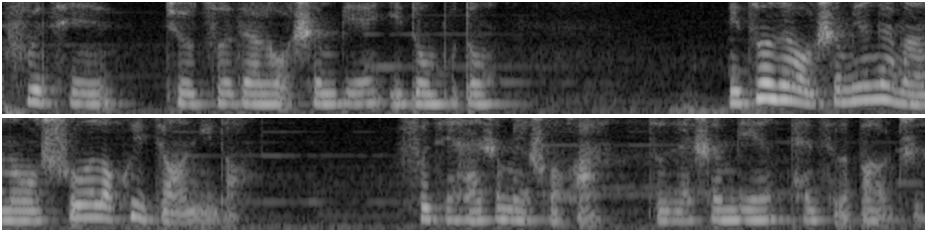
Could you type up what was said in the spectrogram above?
父亲就坐在了我身边，一动不动。你坐在我身边干嘛呢？我说了会教你的。父亲还是没说话，坐在身边看起了报纸。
